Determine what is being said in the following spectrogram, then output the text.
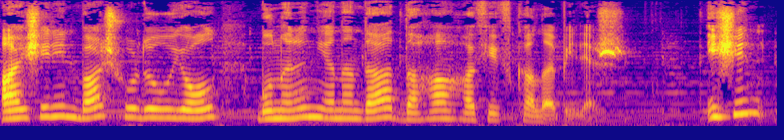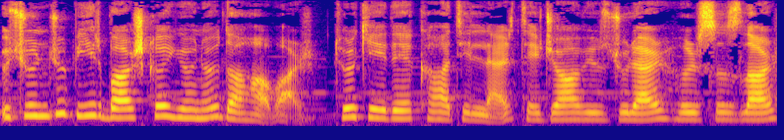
Ayşe'nin başvurduğu yol bunların yanında daha hafif kalabilir. İşin üçüncü bir başka yönü daha var. Türkiye'de katiller, tecavüzcüler, hırsızlar,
